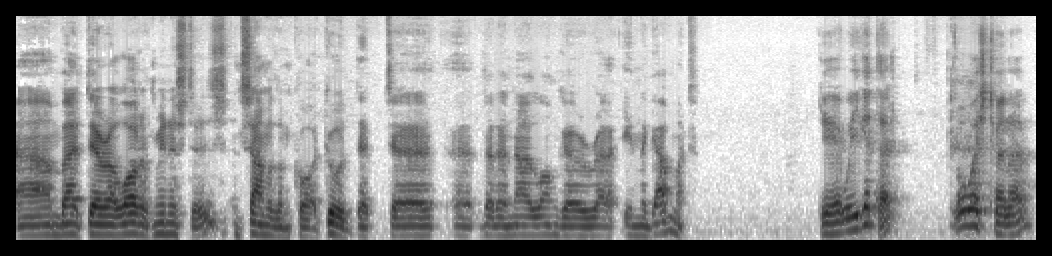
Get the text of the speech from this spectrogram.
Um, but there are a lot of ministers, and some of them quite good, that uh, uh, that are no longer in the government. Yeah, well, you get that. Always turnover.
